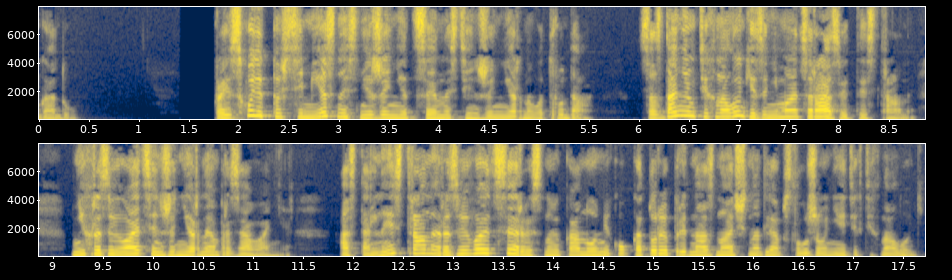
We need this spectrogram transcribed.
году. Происходит повсеместное снижение ценности инженерного труда. Созданием технологий занимаются развитые страны. Них развивается инженерное образование. Остальные страны развивают сервисную экономику, которая предназначена для обслуживания этих технологий.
